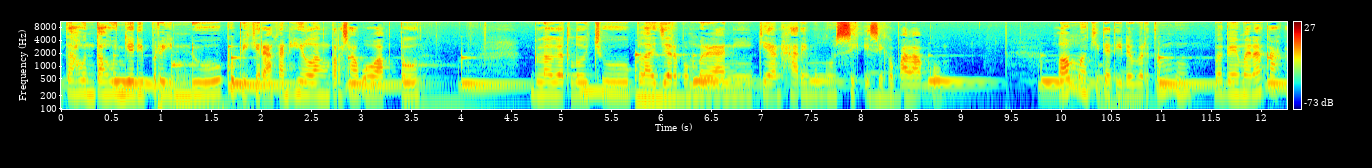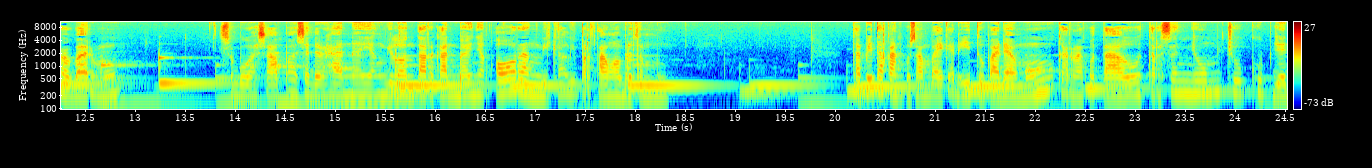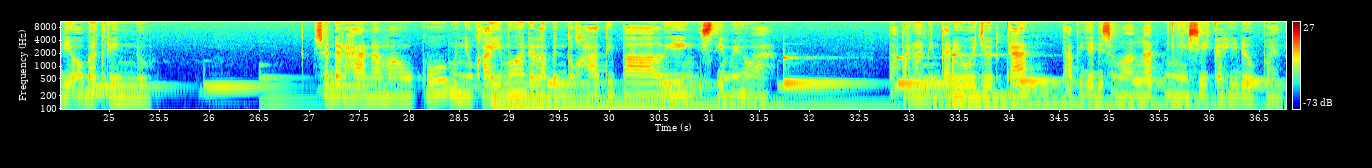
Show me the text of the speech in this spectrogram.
Bertahun-tahun jadi perindu, kupikir akan hilang tersapu waktu. Gelagat lucu, pelajar pemberani, kian hari mengusik isi kepalaku. Lama kita tidak bertemu, bagaimanakah kabarmu? Sebuah sapa sederhana yang dilontarkan banyak orang di kali pertama bertemu. Tapi takkan ku sampaikan itu padamu karena ku tahu tersenyum cukup jadi obat rindu. Sederhana mauku menyukaimu adalah bentuk hati paling istimewa. Tak pernah minta diwujudkan, tapi jadi semangat mengisi kehidupan.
